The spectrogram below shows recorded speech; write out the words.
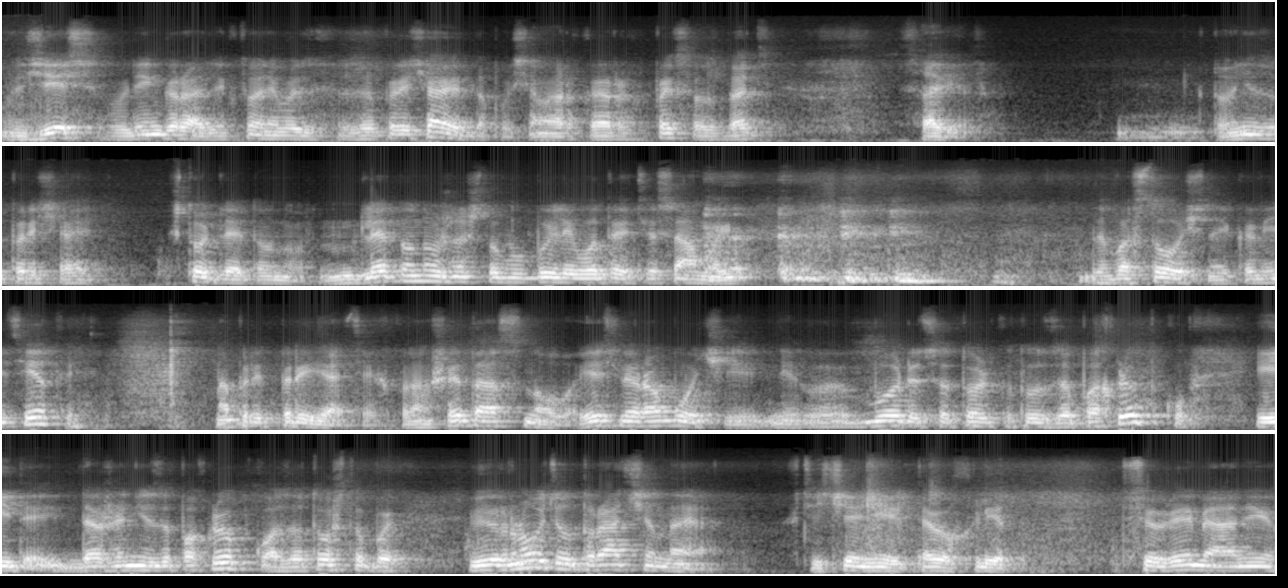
Здесь, в Ленинграде, кто-нибудь запрещает, допустим, РКРП создать совет? Никто не запрещает. Что для этого нужно? Ну, для этого нужно, чтобы были вот эти самые забастовочные комитеты на предприятиях, потому что это основа. Если рабочие не- борются только тут за похлебку, и даже не за похлебку, а за то, чтобы вернуть утраченное в течение трех лет, все время они,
